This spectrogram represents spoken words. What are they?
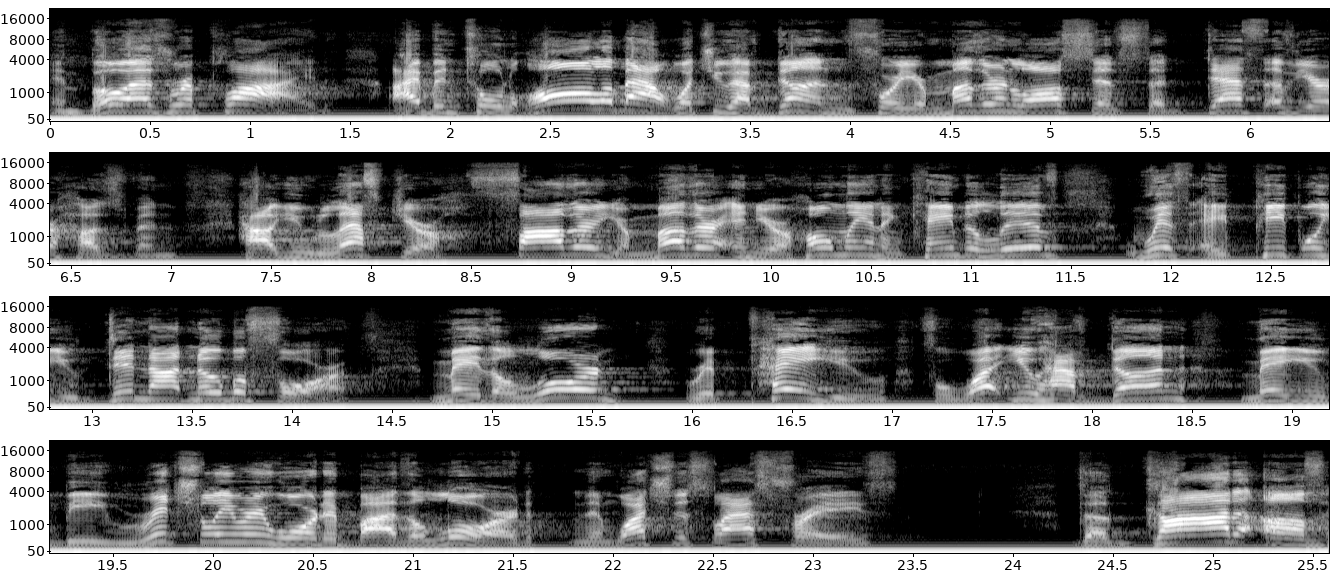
And Boaz replied, I've been told all about what you have done for your mother in law since the death of your husband, how you left your father, your mother, and your homeland and came to live with a people you did not know before. May the Lord repay you for what you have done. May you be richly rewarded by the Lord. And then watch this last phrase the God of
